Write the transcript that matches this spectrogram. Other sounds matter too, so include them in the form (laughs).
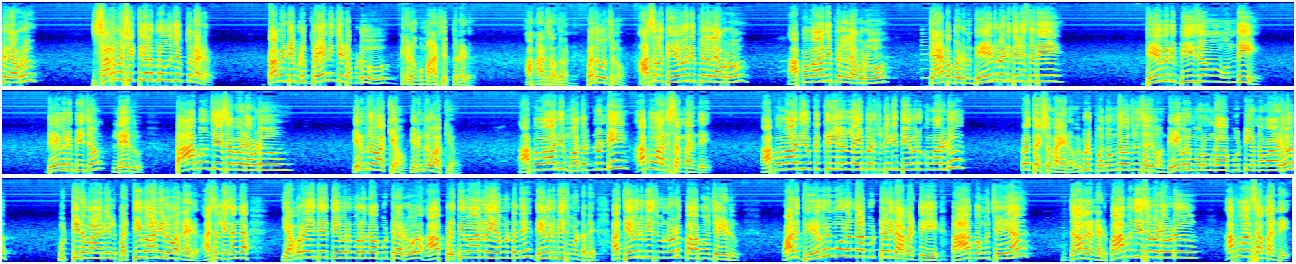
చెప్పేది ఎవరు? సర్వశక్తి గల ప్రభు చెప్తున్నాడు. కాబట్టి ఇప్పుడు ప్రేమించేటప్పుడు ఇక్కడ ఇంకో మాట చెప్తున్నాడు. ఆ మాట చదవండి. పదవచ్చును అసలు దేవుని పిల్లలు ఎవరు? అపవాది పిల్లలు ఎవరు? తేటబడును. దేని బట్టి తెలుస్తుంది? దేవుని బీజం ఉంది. దేవుని బీజం లేదు. పాపం చేసేవాడు ఎవడు? ఎనిమిదో వాక్యం. ఎనిమిదో వాక్యం. అపవాది మొదటి నుండి అపవాది సంబంధి. అపవాది యొక్క క్రియలను లయపరచుటకే దేవుని కుమారుడు ప్రత్యక్షమాయను. ఇప్పుడు తొమ్మిదవ వచనం చదివాం. దేవుని మూలంగా పుట్టి ఉన్నవాడు పుట్టిన వాణిలు ప్రతి వాణిలు అన్నాడు. అసలు నిజంగా ఎవరైతే దేవుని మూలంగా పుట్టారో ఆ ప్రతి వానిలో ఏముంటుంది? దేవుని బీజం ఉంటుంది. ఆ దేవుని బీజం ఉన్నవాడు పాపం చేయడు. వాడు దేవుని మూలంగా పుట్టాడు కాబట్టి పాపము చేయ జాలన్నాడు పాపం చేసేవాడు ఎవడు? అపవాద సంబంధి.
